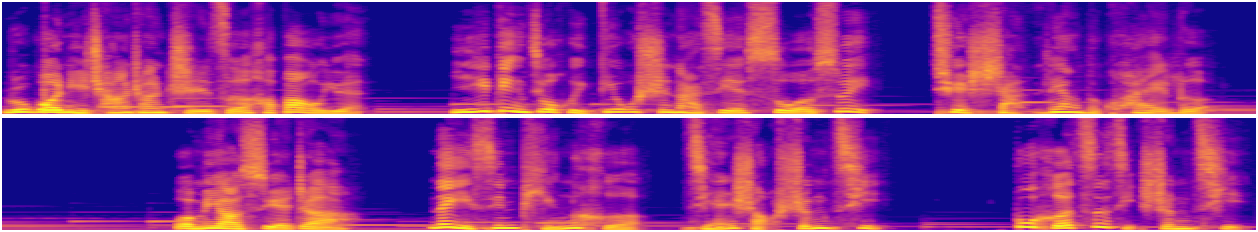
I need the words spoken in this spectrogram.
如果你常常指责和抱怨，一定就会丢失那些琐碎却闪亮的快乐。我们要学着。内心平和，减少生气，不和自己生气，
